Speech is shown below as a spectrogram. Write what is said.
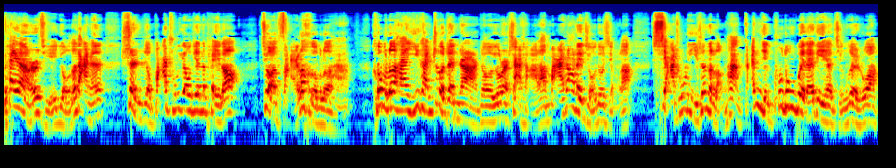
拍案而起。有的大臣甚至就拔出腰间的佩刀，就要宰了何不勒汗。何不勒汗一看这阵仗，就有点吓傻了，马上这酒就醒了。吓出了一身的冷汗，赶紧扑通跪在地下请罪，说：“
